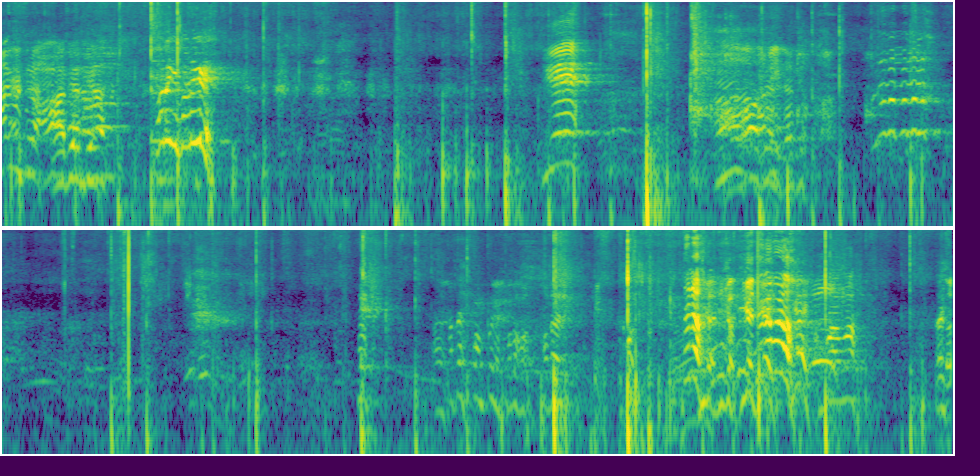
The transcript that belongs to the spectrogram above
아, 미안, 미안. 빠르게, 빠르게. 뒤에. 아, 미안, 미안. 때려! 네가, 네가, 네가, 때려버려! 나이스!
